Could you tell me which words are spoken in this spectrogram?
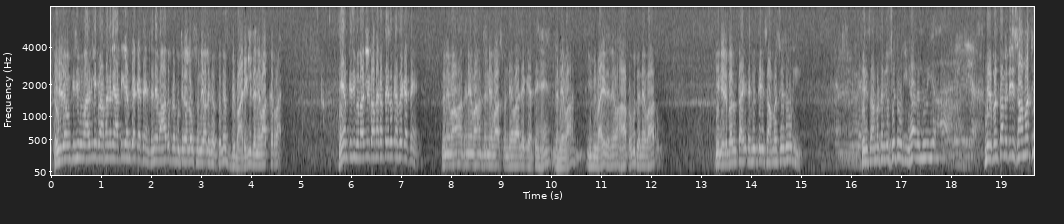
इसलिए जब हम किसी बीमारी के लिए प्रार्थना करने आती है, हम क्या कहते हैं? धन्यवाद हो प्रभु तेरा लोग सुनने वाले सोचते बीमारी के लिए धन्यवाद कर रहा है। नहीं, हम किसी बीमारी के लिए प्रार्थना करते हैं तो कैसे कहते हैं? धन्यवाद धन्यवाद धन्यवाद, सुनने वाले कहते हैं, धन्यवाद, ये बीमारी, धन्यवाद हाँ प्रभु, धन्यवाद। ये निर्बलता ही, तभी तेरी सामर्थ्य सिद्ध होगी। तेरी सामर्थ्य भी तो सिद्ध होगी। हालेलुया। निर्बलता में तेरी सामर्थ्य?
